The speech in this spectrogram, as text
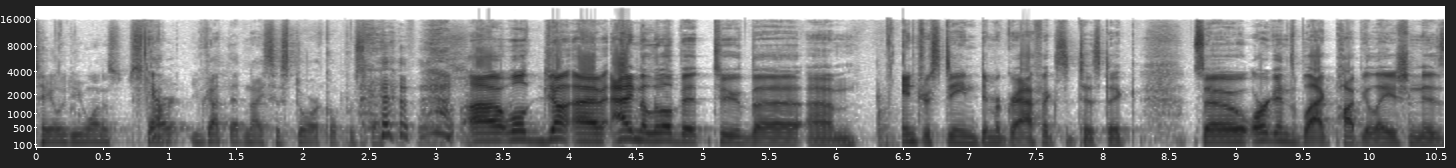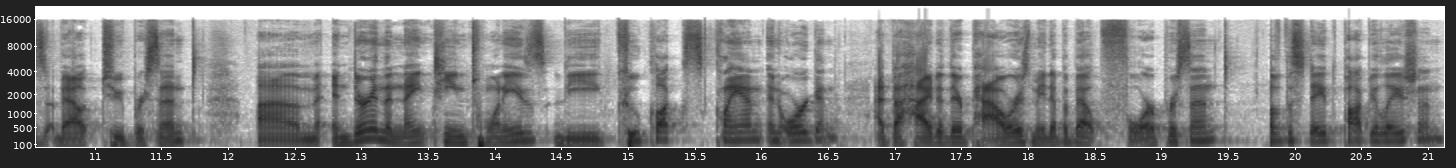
Taylor, do you want to start? Yeah. You've got that nice historical perspective for us. uh, well, uh, adding a little bit to the um, interesting demographic statistic. So, Oregon's black population is about 2%. Um, and during the 1920s, the Ku Klux Klan in Oregon, at the height of their powers, made up about 4% of the state's population.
